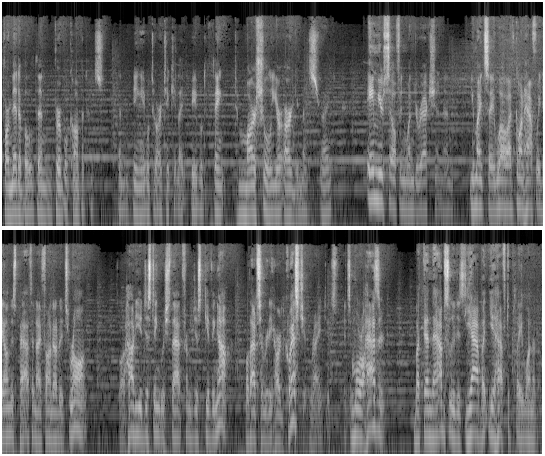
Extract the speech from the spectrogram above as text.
formidable than verbal competence, than being able to articulate, be able to think, to marshal your arguments, right? Aim yourself in one direction. And you might say, well, I've gone halfway down this path and I found out it's wrong. Well, how do you distinguish that from just giving up? Well, that's a really hard question, right? It's, it's a moral hazard. But then the absolute is, yeah, but you have to play one of them.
